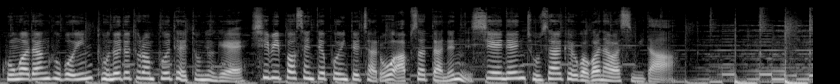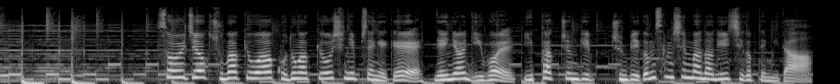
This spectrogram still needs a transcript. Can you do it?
공화당 후보인 도널드 트럼프 대통령을 12%포인트 차로 앞섰다는 CNN 조사 결과가 나왔습니다. 서울 지역 중학교와 고등학교 신입생에게 내년 2월 입학 준비, 준비금 30만 원이 지급됩니다.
